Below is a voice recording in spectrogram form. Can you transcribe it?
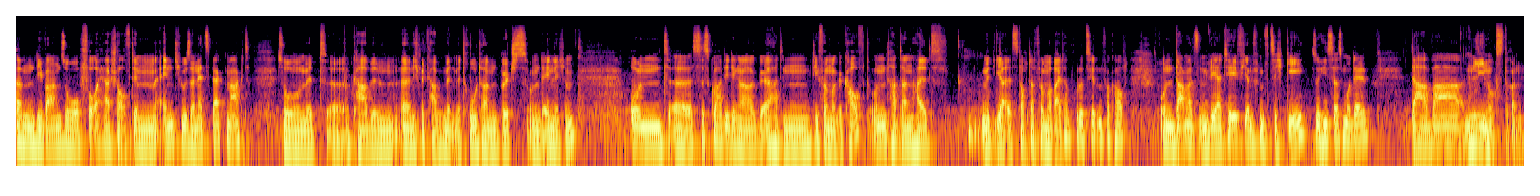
Ähm, die waren so Vorherrscher auf dem End-User-Netzwerkmarkt, so mit äh, Kabeln, äh, nicht mit Kabeln, mit, mit Routern, Bridges und ähnlichem. Und äh, Cisco hat die Dinger, äh, hat den, die Firma gekauft und hat dann halt mit ihr als Tochterfirma weiter produziert und verkauft. Und damals im WRT 54G, so hieß das Modell, da war ein Linux drin.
